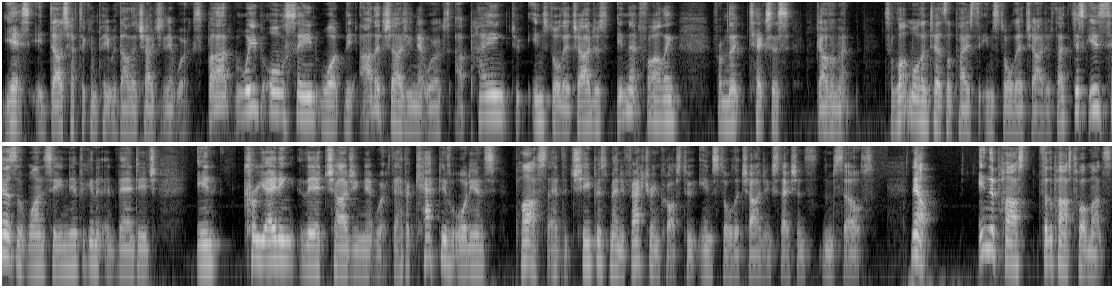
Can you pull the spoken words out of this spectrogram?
yes, it does have to compete with other charging networks, but we've all seen what the other charging networks are paying to install their chargers in that filing from the Texas government. It's a lot more than Tesla pays to install their chargers. That just gives Tesla one significant advantage in creating their charging network. They have a captive audience, plus they have the cheapest manufacturing cost to install the charging stations themselves. Now, in the past, for the past 12 months,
